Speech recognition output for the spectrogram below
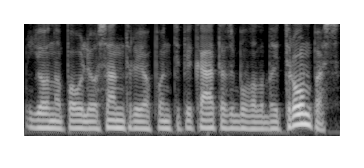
Jono Pauliaus antrojo pontifikatas buvo labai trumpas,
